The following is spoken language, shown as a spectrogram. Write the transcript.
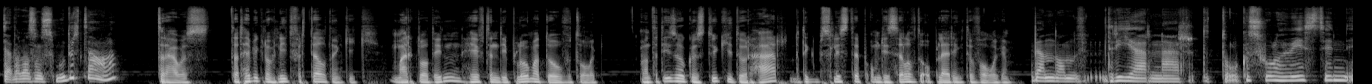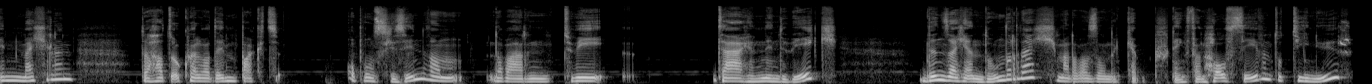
dat was ons moedertaal. Hè. Trouwens, dat heb ik nog niet verteld, denk ik. Maar Claudine heeft een diploma doventolk. Want het is ook een stukje door haar dat ik beslist heb om diezelfde opleiding te volgen. Ik ben dan drie jaar naar de tolkenschool geweest in, in Mechelen. Dat had ook wel wat impact op ons gezin. Van, dat waren twee dagen in de week. Dinsdag en donderdag. Maar dat was dan, ik denk van half zeven tot tien uur.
